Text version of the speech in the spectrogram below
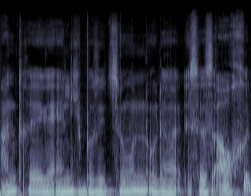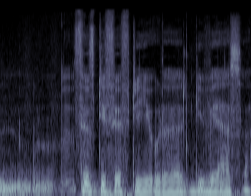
Anträge, ähnliche Positionen oder ist es auch 50-50 oder diverser?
